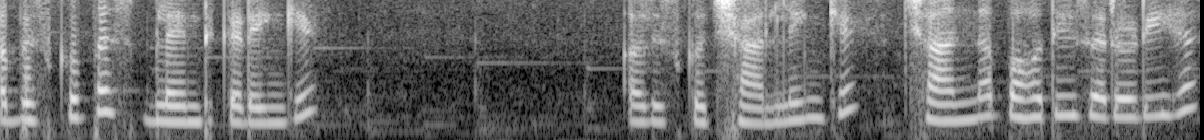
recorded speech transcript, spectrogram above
अब इसको बस ब्लेंड करेंगे और इसको छान लेंगे। छानना बहुत ही ज़रूरी है।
